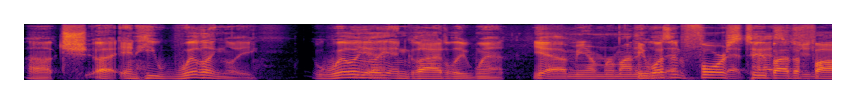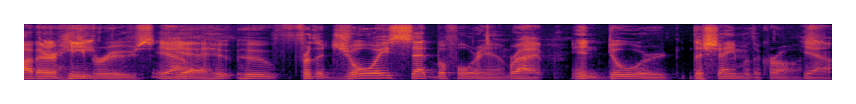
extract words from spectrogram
Uh, ch- uh, and he willingly willingly Yeah. and gladly went. Yeah, I mean, I'm reminded. He wasn't forced to by the in- Father. in He- Hebrews, yeah. yeah, who, who for the joy set before him, Right. endured the shame of the cross. Yeah.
